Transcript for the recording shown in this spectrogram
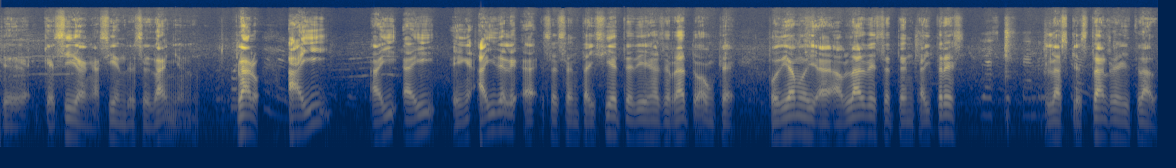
que, sigan haciendo ese daño? Claro, ahí, ahí, ahí, en, ahí de 67 dije hace rato, aunque podíamos hablar de 73, las que están registradas.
